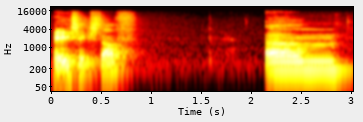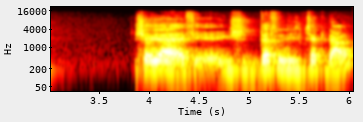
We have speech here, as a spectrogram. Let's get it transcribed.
basic stuff. Um, so yeah, if you, you should definitely check it out.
